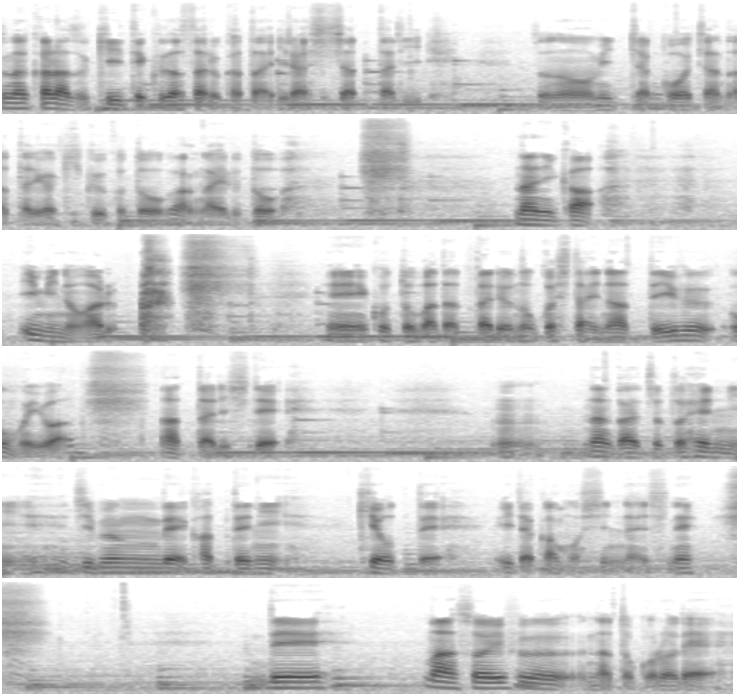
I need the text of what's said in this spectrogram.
少なからず聞いてくださる方いらっしゃったりそのみっちゃんこうちゃんだったりが聞くことを考えると何か意味のあるえ、言葉だったりを残したいなっていう思いはあったりして、うん、なんかちょっと変に自分で勝手に気負っていたかもしんないですね。でまあそういう風なところで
